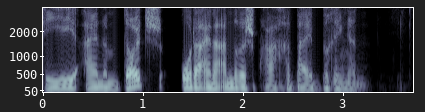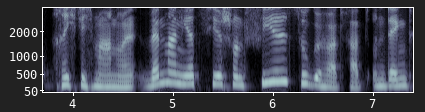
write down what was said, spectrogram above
die einem Deutsch oder eine andere Sprache beibringen. Richtig, Manuel. Wenn man jetzt hier schon viel zugehört hat und denkt,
